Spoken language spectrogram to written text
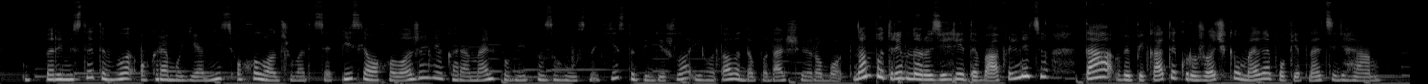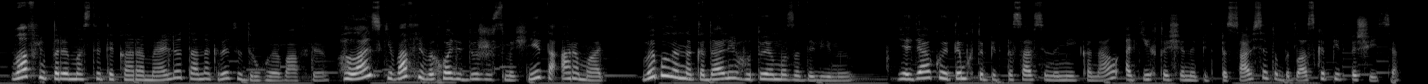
перемістити в окрему ємність, охолоджуватися. Після охолодження карамель помітно загусне. Тісто підійшло і готове до подальшої роботи. Нам потрібно розігріти вафельницю та випікати кружочки у мене по 15 грам. Вафлю перемастити карамелю та накрити другою вафлею. Голландські вафлі виходять дуже смачні та ароматні. Ви були на каналі Готуємо за Деліною. Я дякую тим, хто підписався на мій канал, а ті, хто ще не підписався, то будь ласка, підпишіться.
